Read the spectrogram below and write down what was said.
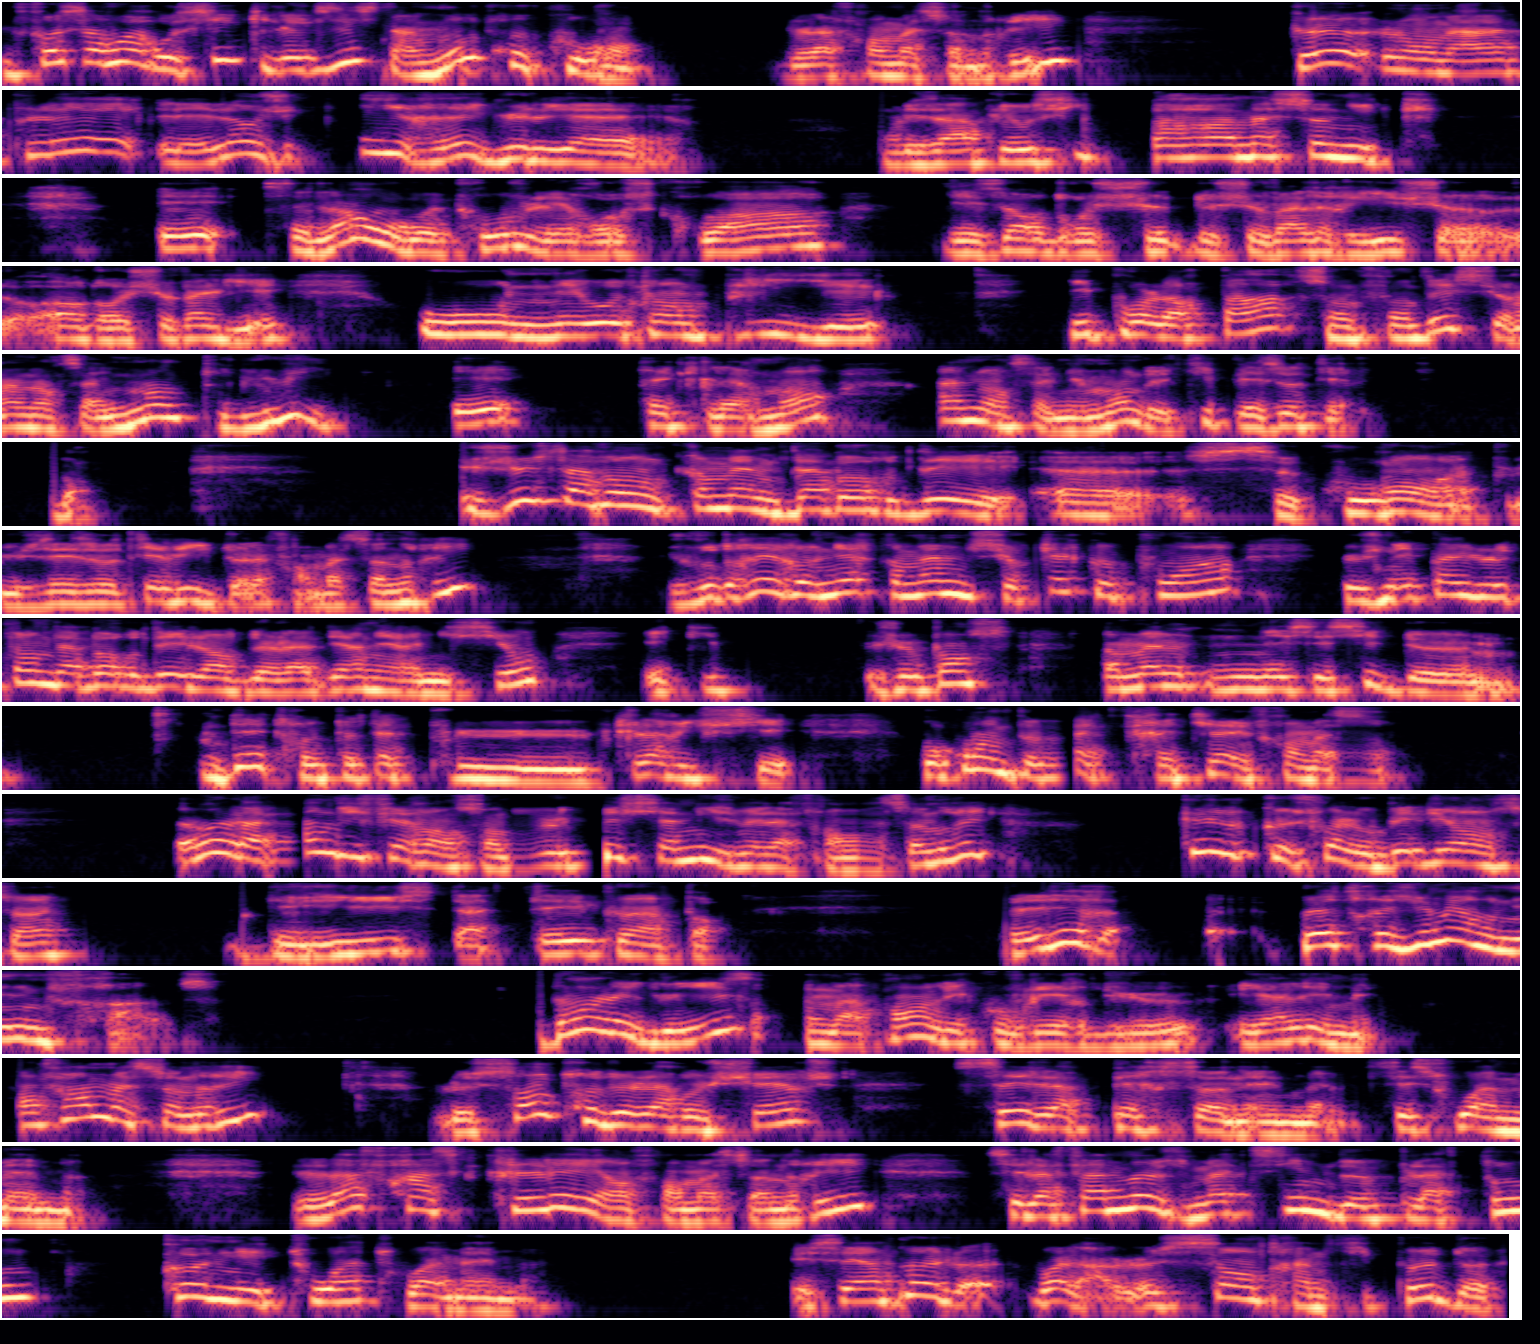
il faut savoir aussi qu'il existe un autre courant de la franc-maçonnerie que l'on a appelé les loges irrégulières. On les a appelées aussi paramaçonniques. Et c'est là où on retrouve les Rose-Croix, des ordres de chevalerie, ordres chevaliers ou néo-templiers, qui pour leur part sont fondés sur un enseignement qui, lui, est très clairement un enseignement de type ésotérique. Juste avant quand même d'aborder euh, ce courant plus ésotérique de la franc-maçonnerie, je voudrais revenir quand même sur quelques points que je n'ai pas eu le temps d'aborder lors de la dernière émission et qui, je pense, quand même nécessitent d'être peut-être plus clarifiés. Pourquoi on ne peut pas être chrétien et franc-maçon? La grande différence entre le christianisme et la franc-maçonnerie, quelle que soit l'obédience, hein, déiste, athée, peu importe, dire, peut être résumée en une phrase. Dans l'Église, on apprend à découvrir Dieu et à l'aimer. En franc-maçonnerie, le centre de la recherche, c'est la personne elle-même, c'est soi-même. La phrase clé en franc-maçonnerie, c'est la fameuse maxime de Platon Connais-toi toi-même. Et c'est un peu le, voilà, le centre un petit peu de,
